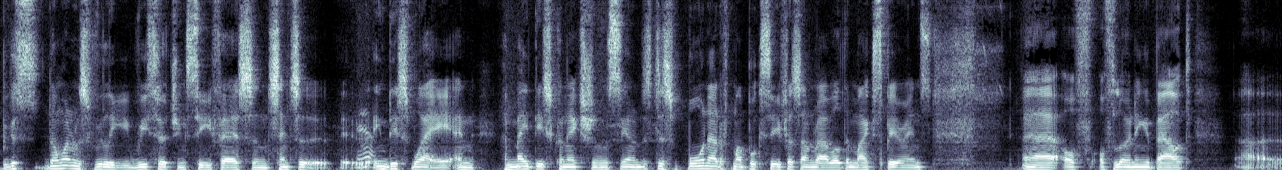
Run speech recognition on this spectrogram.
because no one was really researching CFS and sensor Yeah. in this way and have made these connections. You know, this is born out of my book CFS Unravelled and my experience uh, of of learning about uh,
